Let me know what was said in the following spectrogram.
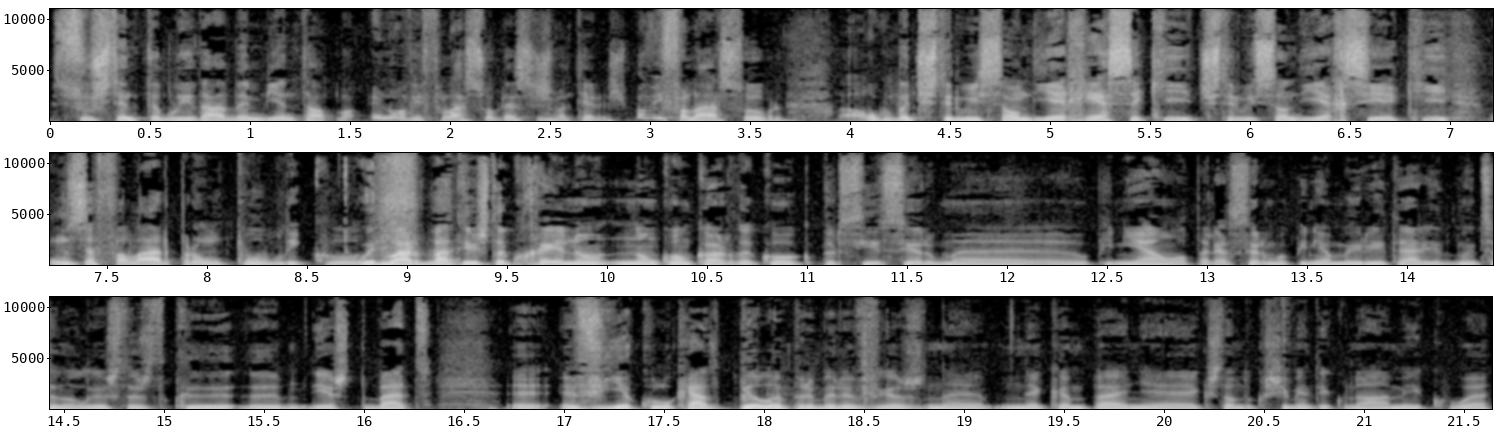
sustentabilidade ambiental. Bom, eu não ouvi falar sobre essas matérias. Ouvi falar sobre alguma distribuição de IRS aqui, distribuição de IRC aqui, uns a falar para um público. O Eduardo Batista Correia não, não concorda com o que parecia ser uma opinião, ou parece ser uma opinião maioritária de muitos analistas, de que que eh, este debate eh, havia colocado pela primeira vez na, na campanha a questão do crescimento económico, a,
